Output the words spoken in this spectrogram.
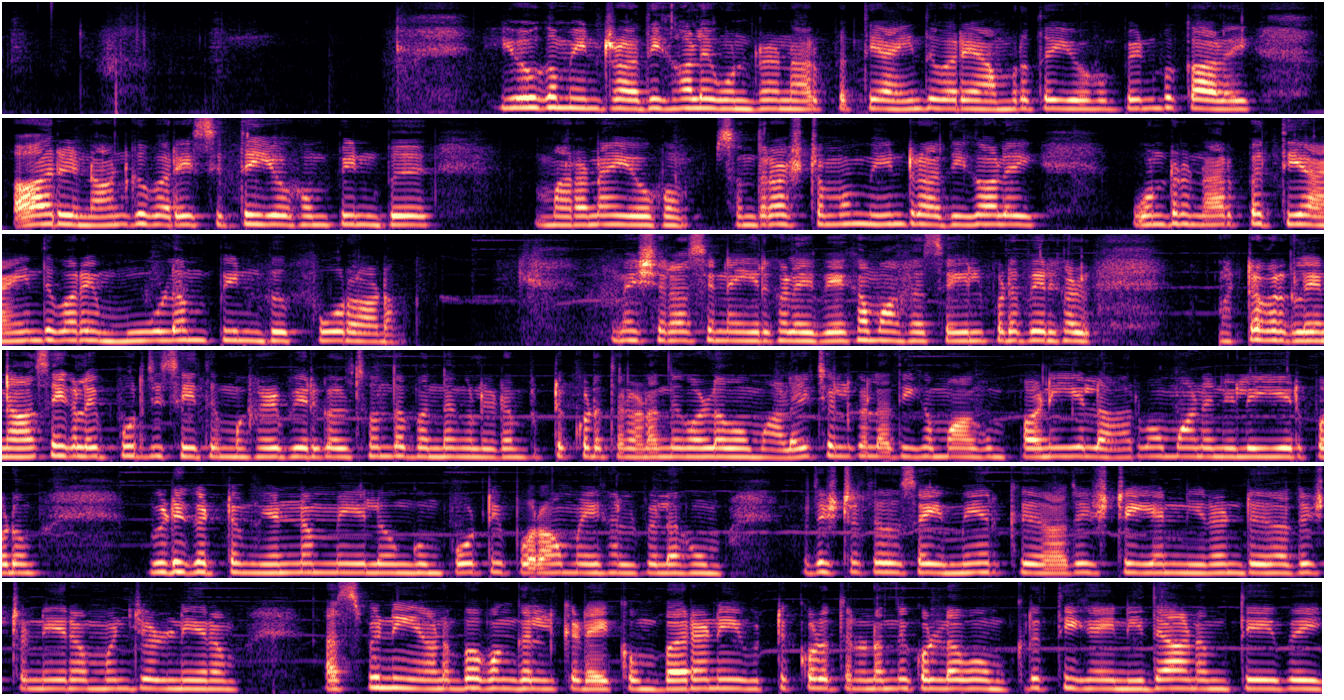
யோகம் இன்று அதிகாலை ஒன்று நாற்பத்தி ஐந்து வரை அமிர்த யோகம் பின்பு காலை ஆறு நான்கு வரை சித்த யோகம் பின்பு மரண யோகம். சந்திராஷ்டமம் இன்று அதிகாலை ஒன்று நாற்பத்தி ஐந்து வரை மூலம் பின்பு போராடம் மேஷராசி நேயர்களை வேகமாக செயல்படுவீர்கள். மற்றவர்களின் ஆசைகளை பூர்த்தி செய்து மகிழ்வீர்கள். சொந்த பந்தங்களிடம் விட்டு கொடுத்து நடந்து கொள்ளவும் அலைச்சல்கள் அதிகமாகும் பணியில் ஆர்வமான நிலை ஏற்படும் விடுகட்டும் எண்ணம் மேலோங்கும் போட்டி பொறாமைகள் விலகும். அதிர்ஷ்ட திசை மேற்கு அதிர்ஷ்ட எண் இரண்டு அதிர்ஷ்ட நேரம் மஞ்சள் நேரம். அஸ்வினி அனுபவங்கள் கிடைக்கும். பரணி விட்டு கொடுத்து நடந்து கொள்ளவும் கிருத்திகை நிதானம் தேவை.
